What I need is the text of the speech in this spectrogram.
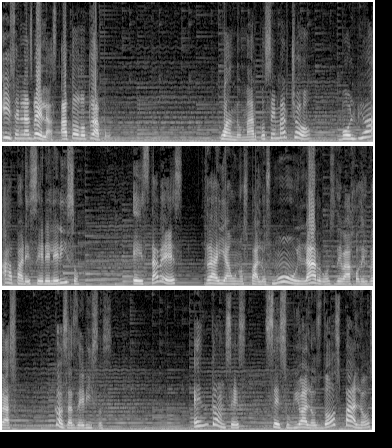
hicen las velas a todo trapo. Cuando Marco se marchó, volvió a aparecer el erizo. Esta vez traía unos palos muy largos debajo del brazo. Cosas de erizos. Entonces se subió a los dos palos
